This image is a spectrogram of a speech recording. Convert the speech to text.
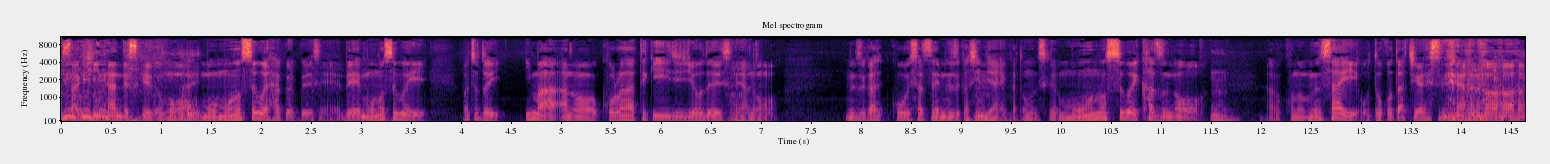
作品なんですけれども、はいもうものすごい迫力ですね。で、ものすごい、まあ、ちょっと今、あの、コロナ的事情でですね、はいあの、難かこういう撮影難しいんじゃないかと思うんですけど、ものすごい数の、うん。あのこのむさい男たちがですね、あの、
